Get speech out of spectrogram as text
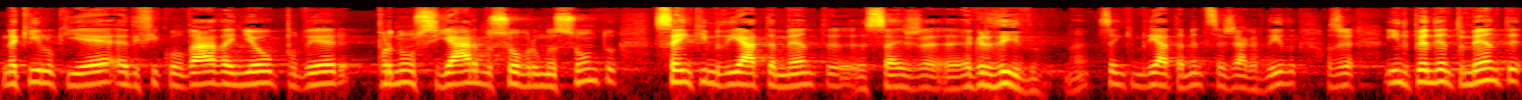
naquilo que é a dificuldade em eu poder pronunciar-me sobre um assunto sem que imediatamente eh, seja agredido, é? sem que imediatamente seja agredido, ou seja, independentemente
